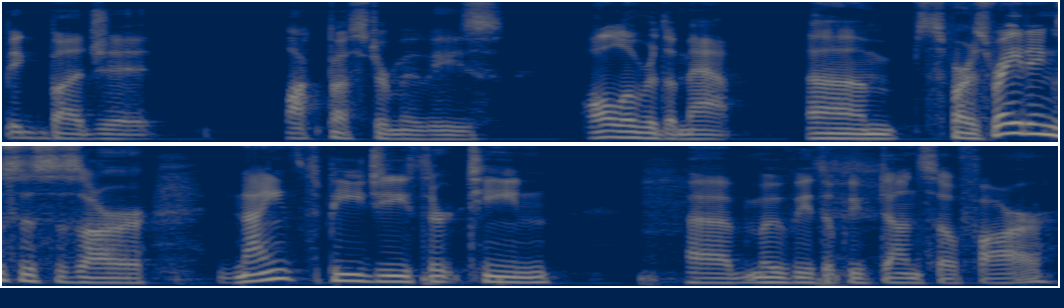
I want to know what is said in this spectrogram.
big budget blockbuster movies all over the map. Um, as far as ratings, this is our ninth PG 13 uh, movie that we've done so far,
